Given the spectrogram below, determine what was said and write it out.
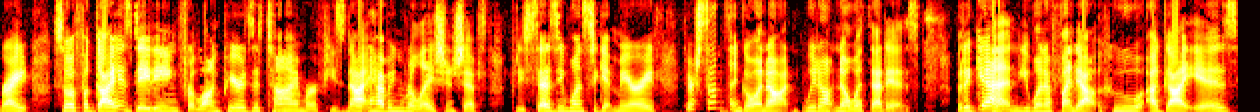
right? So if a guy is dating for long periods of time or if he's not having relationships, but he says he wants to get married, there's something going on. We don't know what that is. But again, you want to find out who a guy is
